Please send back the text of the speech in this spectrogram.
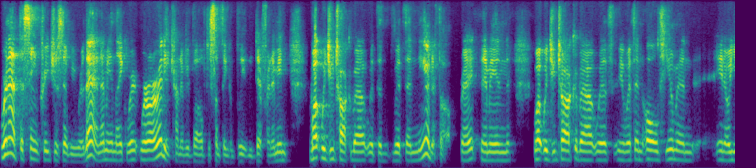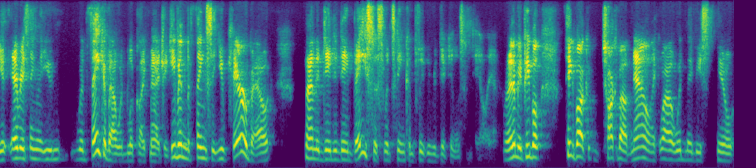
we're not the same creatures that we were then. I mean, like we're, we're already kind of evolved to something completely different. I mean, what would you talk about with the with the Neanderthal, right? I mean, what would you talk about with with an old human? You know, you, everything that you would think about would look like magic. Even the things that you care about on a day-to-day basis would seem completely ridiculous and alien, right? I mean, people think about talk about now, like, wow, wouldn't they be, you know,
